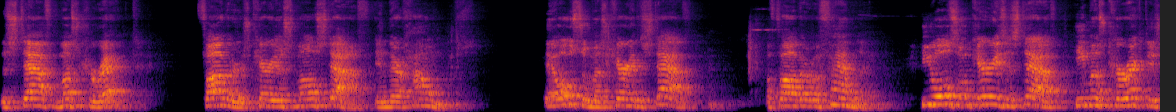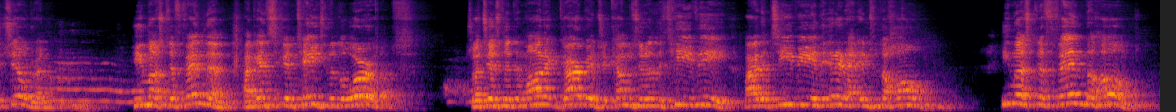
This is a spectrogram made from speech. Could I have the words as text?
the staff must correct. Fathers carry a small staff in their homes. They also must carry the staff, a father of a family. He also carries a staff. He must correct his children. He must defend them against the contagion of the world, such as the demonic garbage that comes into the TV, by the TV and the internet, into the home. He must defend the home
